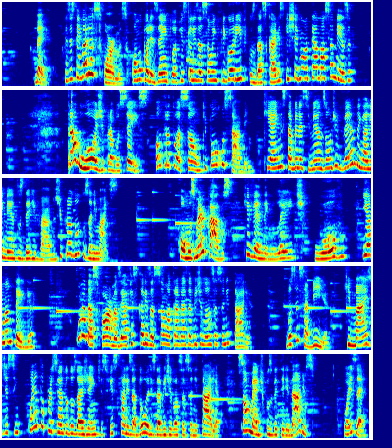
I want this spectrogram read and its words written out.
Bem, existem várias formas, como por exemplo a fiscalização em frigoríficos das carnes que chegam até a nossa mesa. Trago hoje para vocês outra atuação que poucos sabem, que é em estabelecimentos onde vendem alimentos derivados de produtos animais, como os mercados, que vendem o leite, o ovo e a manteiga. Uma das formas é a fiscalização através da vigilância sanitária. Você sabia que mais de 50% dos agentes fiscalizadores da vigilância sanitária são médicos veterinários? Pois é.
